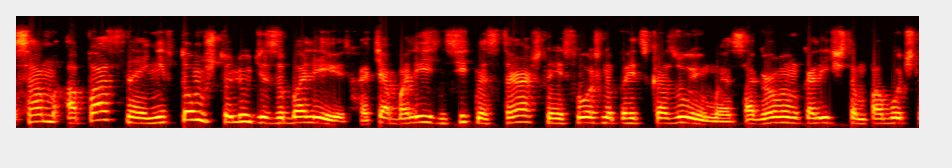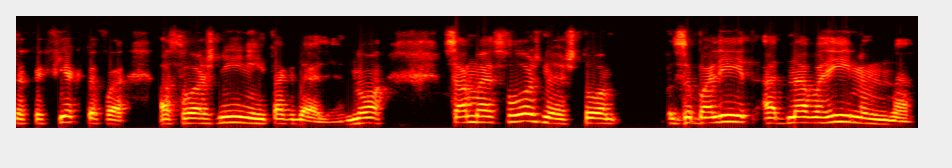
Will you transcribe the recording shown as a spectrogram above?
самое опасное не в том, что люди заболеют, хотя болезнь действительно страшная и сложно предсказуемая, с огромным количеством побочных эффектов, осложнений и так далее. Но самое сложное, что заболеет одновременно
